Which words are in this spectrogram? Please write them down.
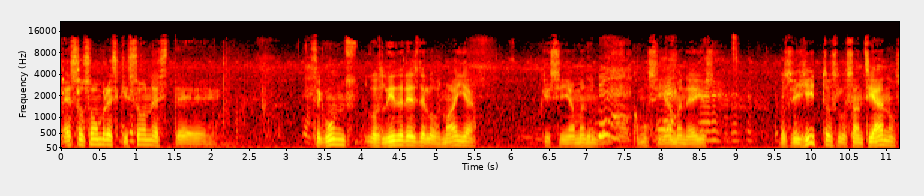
esos hombres que son, este, según los líderes de los mayas, se llaman, ¿cómo se llaman ellos? Los viejitos, los ancianos.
